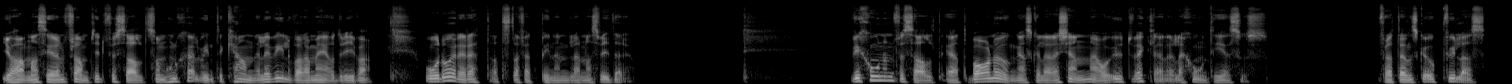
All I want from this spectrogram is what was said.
Johanna ser en framtid för SALT som hon själv inte kan eller vill vara med och driva och då är det rätt att stafettpinnen lämnas vidare. Visionen för SALT är att barn och unga ska lära känna och utveckla en relation till Jesus. För att den ska uppfyllas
